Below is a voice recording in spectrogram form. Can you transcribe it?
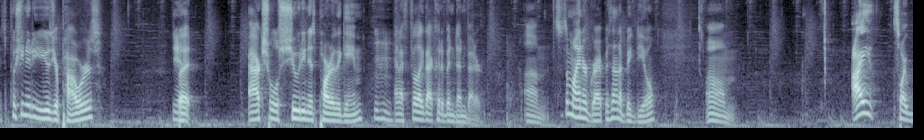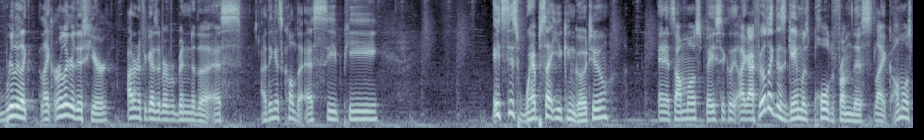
It's pushing you to use your powers, Yeah. but actual shooting is part of the game Mhm. and I feel like that could have been done better. Um, so it's a minor gripe. It's not a big deal. Um, I so I really like like earlier this year. I don't know if you guys have ever been to the S. I think it's called the SCP. It's this website you can go to, and it's almost basically like I feel like this game was pulled from this. Like almost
